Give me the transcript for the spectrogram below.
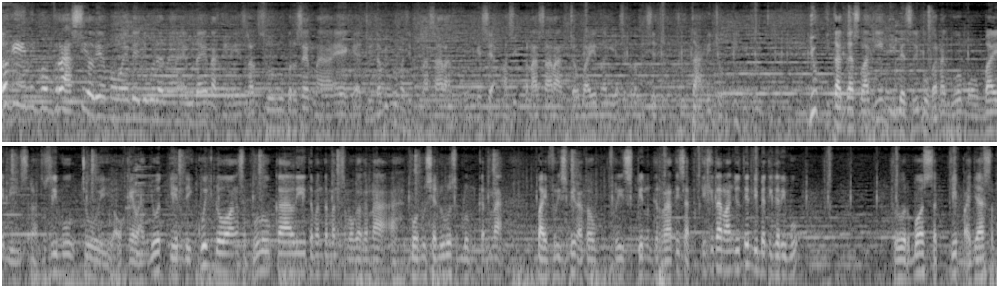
Oke ini gue berhasil ya mau juga udah udah enak ini 120 persen. Naik ya cuy tapi gue masih penasaran. Guys ya masih penasaran. Cobain lagi ya sebelum bisa juta nih cuy. Yuk kita gas lagi di bet 1000 karena gue mau buy di 100 ribu cuy. Oke lanjut di quick doang 10 kali teman-teman. Semoga kena ah, bonusnya dulu sebelum kena buy free spin atau free spin gratisan Oke kita lanjutin di bet 3000 Turbo skip aja 10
